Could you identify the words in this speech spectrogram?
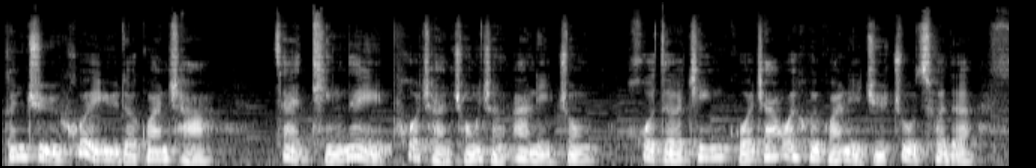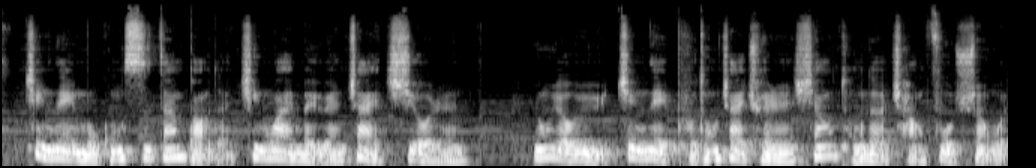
根据惠誉的观察，在庭内破产重整案例中，获得经国家外汇管理局注册的境内母公司担保的境外美元债持有人，拥有与境内普通债权人相同的偿付顺位。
